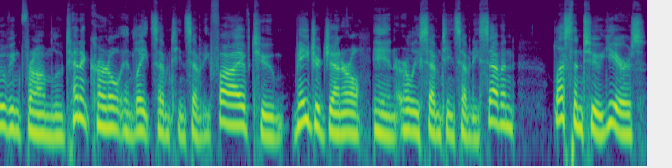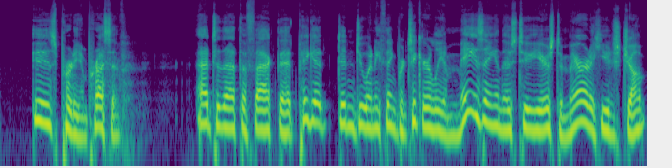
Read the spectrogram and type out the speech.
moving from lieutenant colonel in late 1775 to major general in early 1777, less than two years, is pretty impressive. Add to that the fact that Pigott didn't do anything particularly amazing in those two years to merit a huge jump.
